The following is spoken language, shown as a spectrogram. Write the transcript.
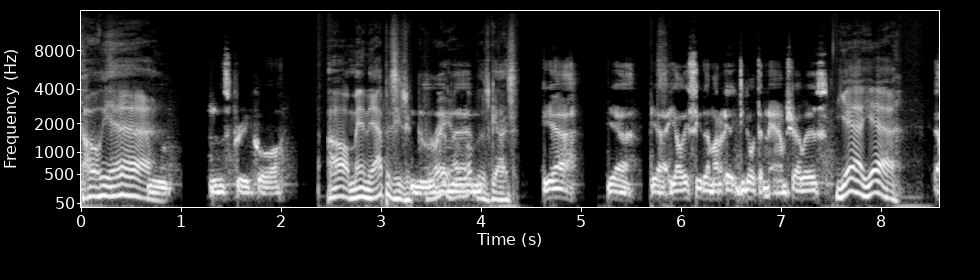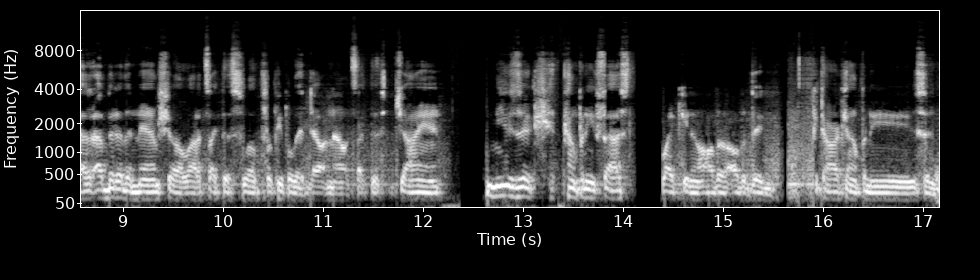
Oh yeah. Know, it was pretty cool. Oh man, the Appices are You know, great. I love those guys. Yeah, yeah, yeah. You always see them. On, do you know what the NAMM show is? Yeah, yeah. a, a bit of the NAMM show a lot. It's like this. Well, for people that don't know, it's like this giant music company fest. Like you know, all the all the big guitar companies and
